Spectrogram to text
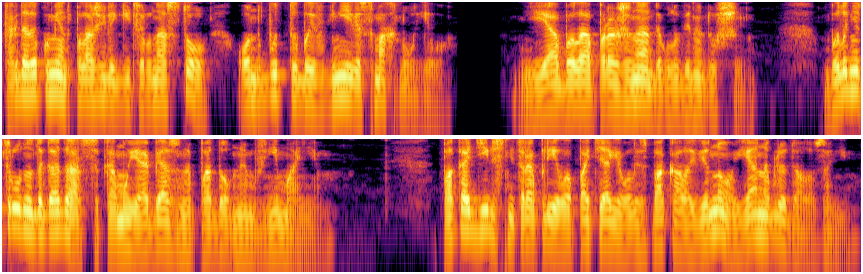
Когда документ положили Гитлеру на стол, он будто бы в гневе смахнул его. Я была поражена до глубины души. Было нетрудно догадаться, кому я обязана подобным вниманием. Пока Дильс неторопливо потягивал из бокала вино, я наблюдала за ним.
